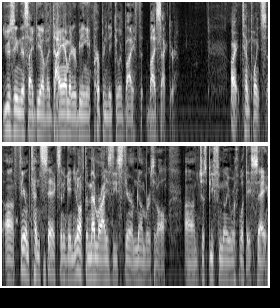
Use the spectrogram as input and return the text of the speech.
Using this idea of a diameter being a perpendicular bis- bisector. All right, 10 points. Uh, theorem 10.6, and again, you don't have to memorize these theorem numbers at all. Um, just be familiar with what they say.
